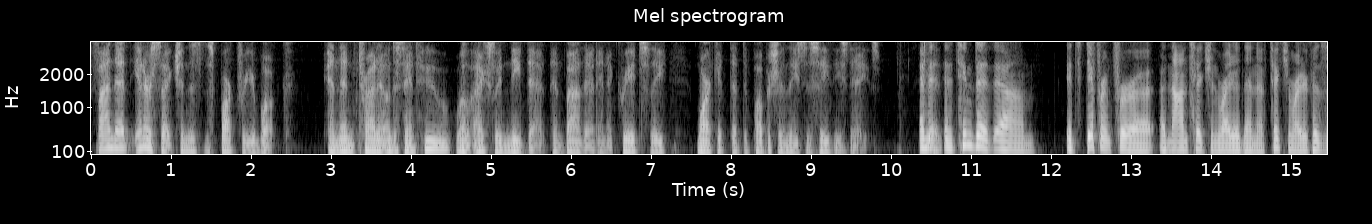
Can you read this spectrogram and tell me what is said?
Find that intersection is the spark for your book, and then try to understand who will actually need that and buy that, and it creates the market that the publisher needs to see these days. And it, it seems that um, it's different for a, a nonfiction writer than a fiction writer because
